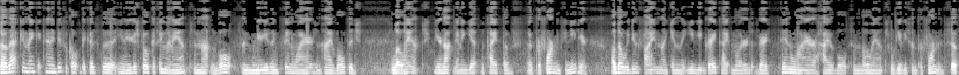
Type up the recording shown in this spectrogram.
So that can make it kind of difficult because the you know you're just focusing on amps and not the volts. And when you're using thin wires and high voltage, low amps, you're not going to get the type of, of performance you need here. Although we do find, like in the EV Gray type motor, that very thin wire, high volts, and low amps will give you some performance. So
